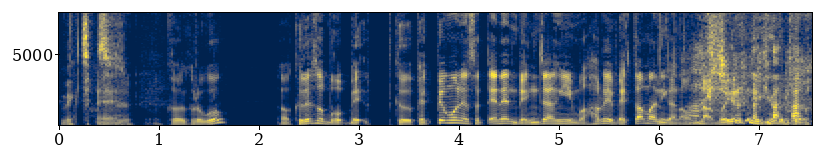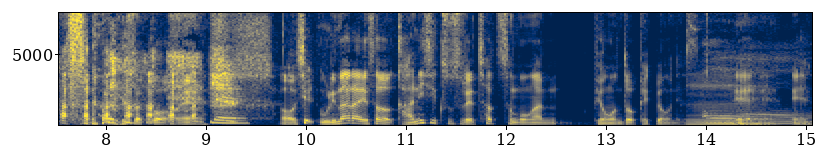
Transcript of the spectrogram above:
맥주술. 그 그리고 어 그래서 뭐 그 백병원에서 떼낸 맹장이 뭐 하루에 몇 가마니가 나온다 뭐 이런 얘기들을 있었고 예. 네. 어, 실, 우리나라에서 간 이식 수술에 첫 성공한 병원도 백병원이었어요. 어. 예, 예.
